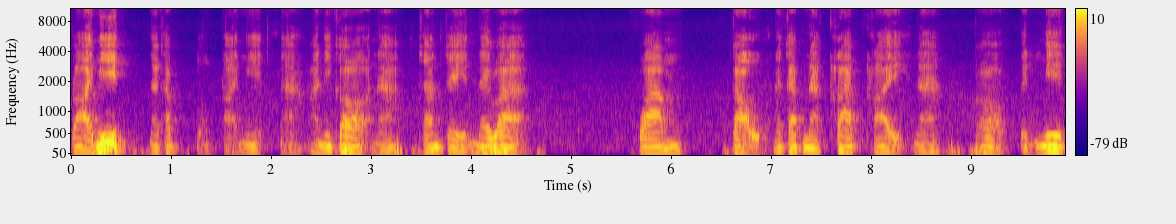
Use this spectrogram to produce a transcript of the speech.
ปลายมีดนะครับตรงปลายมีดนะอันนี้ก็นะท่านจะเห็นได้ว่าความ เก่านะครับนะคราบใครนะก็เป็นมีด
